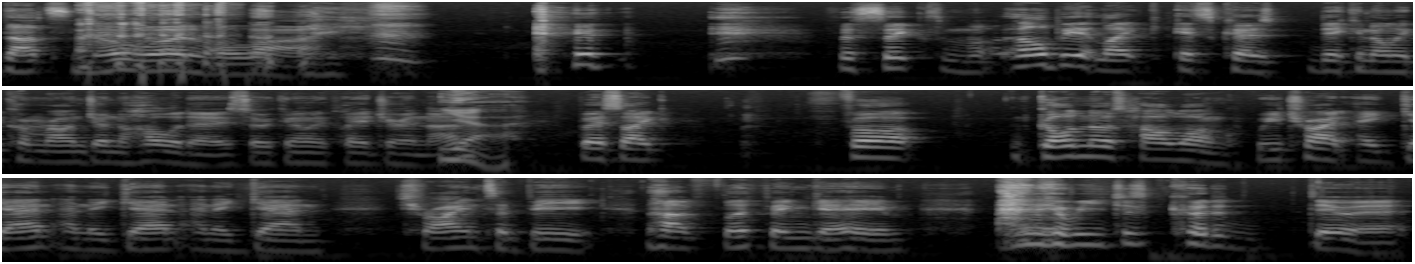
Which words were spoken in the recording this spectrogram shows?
That's no word of a lie. For six months, albeit like it's because they can only come around during the holidays, so we can only play it during that. yeah. But it's like, for God knows how long, we tried again and again and again trying to beat that flipping game, and we just couldn't do it.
